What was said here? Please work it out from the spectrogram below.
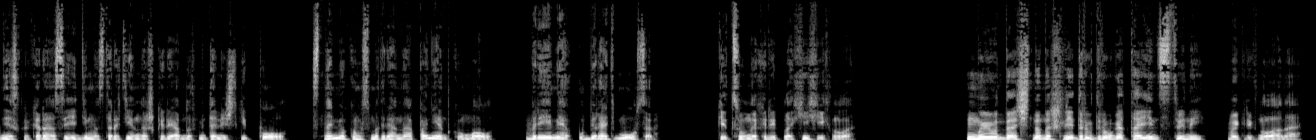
несколько раз ей демонстративно шкрябнув металлический пол, с намеком смотря на оппонентку, мол, время убирать мусор. Кицуна хрипло хихикнула. «Мы удачно нашли друг друга, таинственный!» — выкрикнула она.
